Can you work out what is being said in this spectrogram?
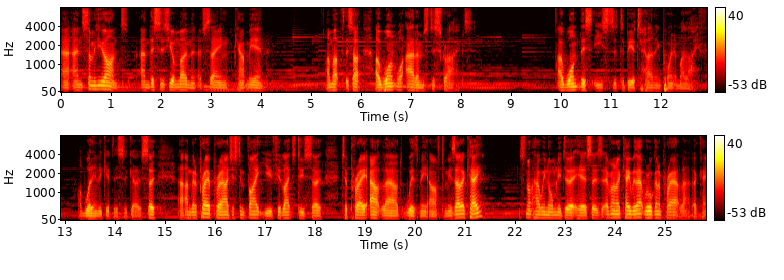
and some of you aren't. And this is your moment of saying, Count me in. I'm up for this. I, I want what Adam's described. I want this Easter to be a turning point in my life. I'm willing to give this a go. So uh, I'm going to pray a prayer. I just invite you, if you'd like to do so, to pray out loud with me after me. Is that okay? It's not how we normally do it here. So is everyone okay with that? We're all going to pray out loud. Okay.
